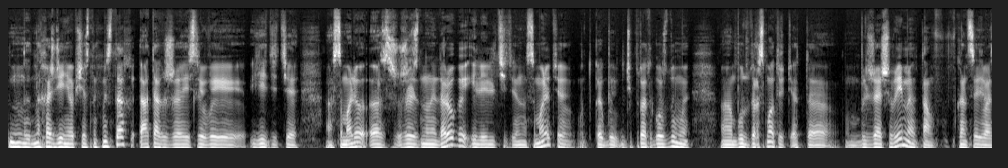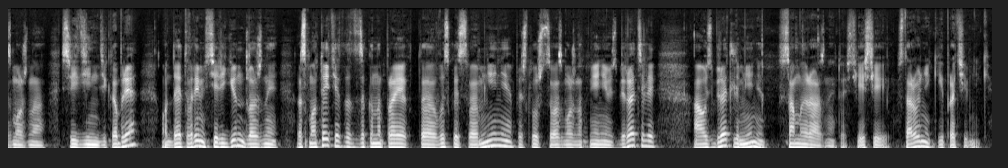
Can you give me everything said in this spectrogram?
нахождения в общественных местах, а также если вы едете а, самолет, а, с железной дорогой или летите на самолете, вот как бы депутаты Госдумы а, будут рассматривать это в ближайшее время, там в конце, возможно, в середине декабря. Вот до этого времени все регионы должны рассмотреть этот законопроект, высказать свое мнение, прислушаться, возможно, к мнению избирателей. А у избирателей мнения самые разные. То есть есть и сторонники, и противники.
